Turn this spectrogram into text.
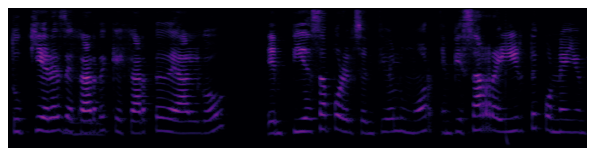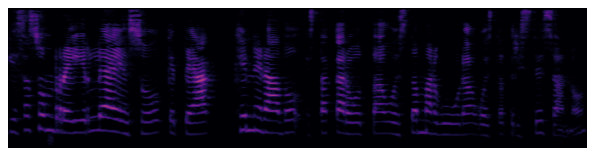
Tú quieres dejar de quejarte de algo, empieza por el sentido del humor, empieza a reírte con ello, empieza a sonreírle a eso que te ha generado esta carota o esta amargura o esta tristeza, ¿no?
